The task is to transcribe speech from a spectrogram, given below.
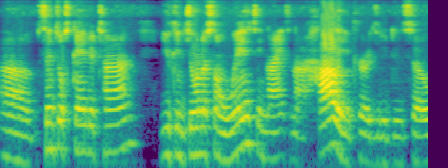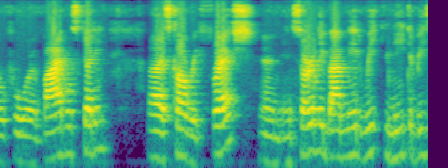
Uh, Central Standard Time. You can join us on Wednesday nights, and I highly encourage you to do so for a Bible study. Uh, it's called Refresh, and, and, certainly by midweek you need to be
